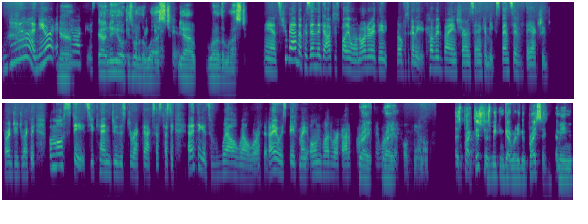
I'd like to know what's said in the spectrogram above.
yeah, New York. Yeah. New York is. Yeah, New York is one of the worst. Yeah, one of the worst. Yeah, it's too bad though, because then the doctors probably won't order it. They don't know if it's going to get covered by insurance, and it can be expensive if they actually charge you directly. But most states, you can do this direct access testing, and I think it's well, well worth it. I always paid for my own blood work out of pocket. Right, right. A full panel as practitioners, we can get really good pricing. I mean,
